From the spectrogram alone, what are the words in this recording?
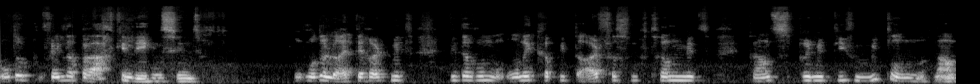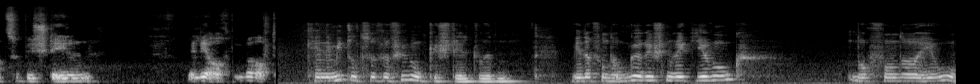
oder Felder brachgelegen sind. Und wo die Leute halt mit wiederum ohne Kapital versucht haben, mit ganz primitiven Mitteln Land zu bestellen. Weil ja auch überhaupt keine Mittel zur Verfügung gestellt wurden, weder von der ungarischen Regierung noch von der EU.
